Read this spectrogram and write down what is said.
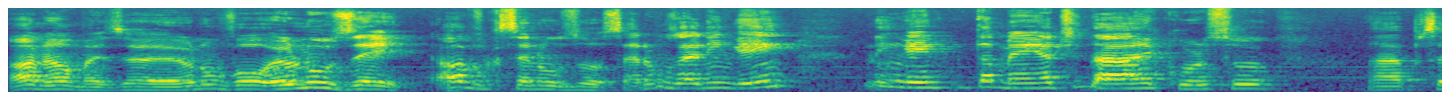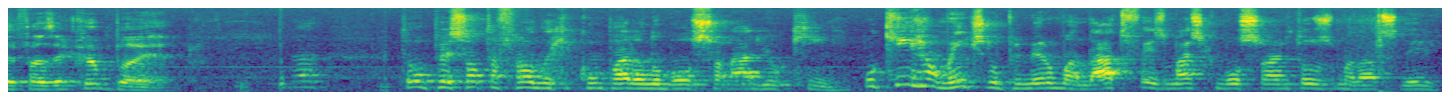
ah, não, mas eh, eu não vou, eu não usei. É Óbvio que você não usou. Você não usar ninguém, ninguém também ia te dar recurso ah, pra você fazer campanha. Então o pessoal tá falando aqui comparando o Bolsonaro e o Kim. O Kim realmente no primeiro mandato fez mais que o Bolsonaro em todos os mandatos dele.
